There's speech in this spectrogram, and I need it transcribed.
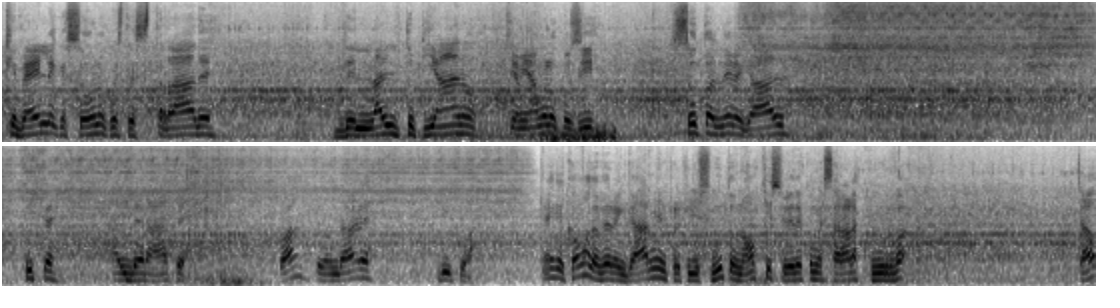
Che belle che sono queste strade dell'altopiano, chiamiamolo così, sotto al Nevegal, tutte alberate. Qua devo andare di qua. È anche comodo avere il Garmin perché gli si butta un occhio e si vede come sarà la curva. Ciao!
